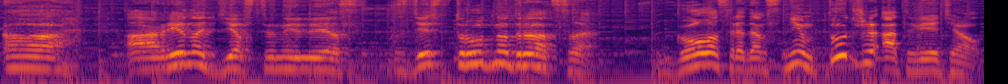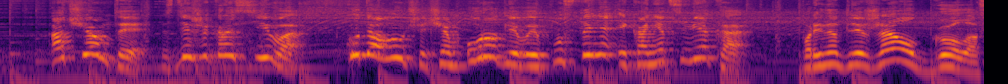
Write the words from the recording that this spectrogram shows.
«Ах, арена девственный лес. Здесь трудно драться». Голос рядом с ним тут же ответил. «О чем ты? Здесь же красиво. Куда лучше, чем уродливые пустыня и конец века». Принадлежал голос,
